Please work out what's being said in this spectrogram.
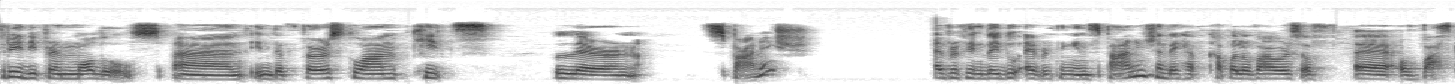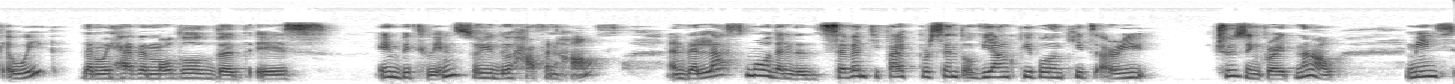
three different models. And in the first one, kids learn Spanish. Everything, they do everything in Spanish and they have a couple of hours of, uh, of Basque a week. Then we have a model that is in between. So you do half and half. And the last model that 75% of young people and kids are choosing right now means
